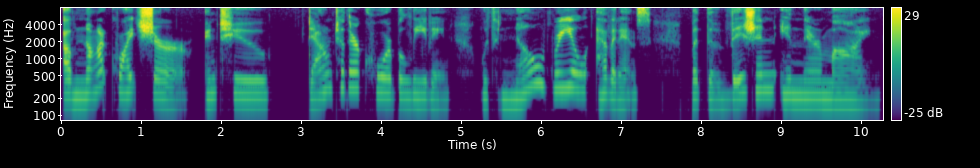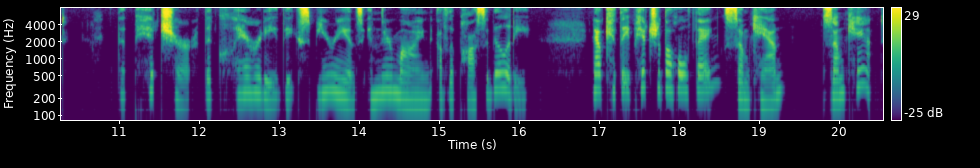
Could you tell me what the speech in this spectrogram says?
of not quite sure into down to their core believing with no real evidence, but the vision in their mind, the picture, the clarity, the experience in their mind of the possibility. Now, could they picture the whole thing? Some can, some can't.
